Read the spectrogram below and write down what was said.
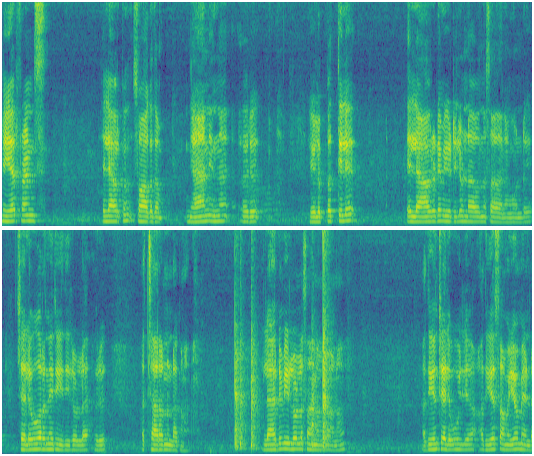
ഡിയർ ഫ്രണ്ട്സ് എല്ലാവർക്കും സ്വാഗതം. ഞാൻ ഇന്ന് ഒരു എളുപ്പത്തിൽ എല്ലാവരുടെ വീട്ടിലുണ്ടാകുന്ന സാധനം കൊണ്ട് ചിലവ് കുറഞ്ഞ രീതിയിലുള്ള ഒരു അച്ചാറാണ് ഉണ്ടാക്കണം. എല്ലാവരുടെ വീട്ടിലുള്ള സാധനങ്ങളാണ്. അധികം ചിലവുമില്ല അധികം സമയവും വേണ്ട.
